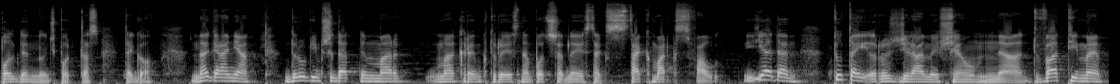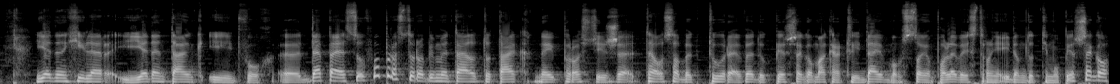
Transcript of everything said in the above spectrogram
podglądnąć podczas tego nagrania. Drugim przydatnym makrem, który jest nam potrzebny jest tak Stack Marks V1. Tutaj rozdzielamy się na dwa teamy, jeden healer, jeden tank i dwóch e, DPS-ów. Po prostu robimy to, to tak najprościej, że te osoby, które według pierwszego makra, czyli Dive Bomb stoją po lewej stronie idą do teamu pierwszego,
